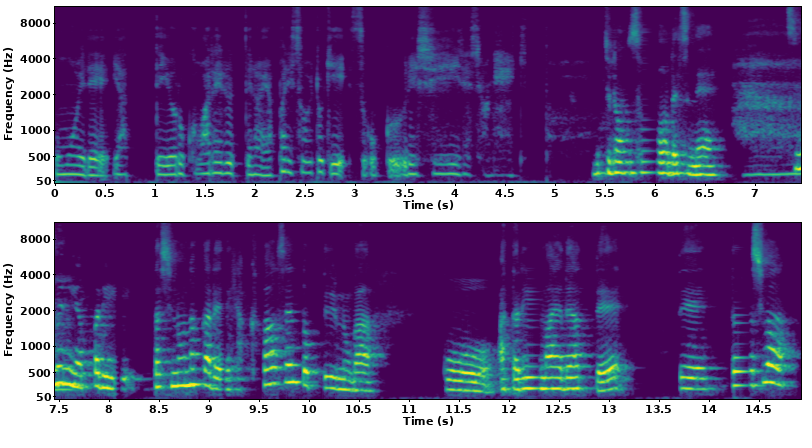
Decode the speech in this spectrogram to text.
思いでやって喜ばれるっていうのは、やっぱりそういう時すごく嬉しいですよね、きっと。もちろんそうですね。常にやっぱり私の中で100%っていうのが、こう、当たり前であって、で、私は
